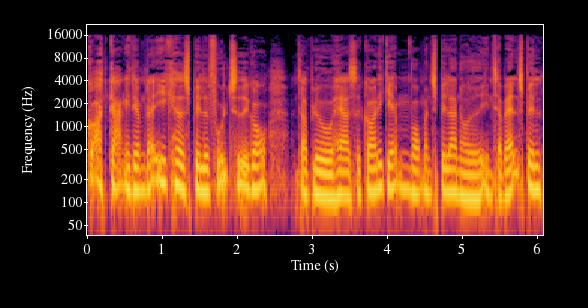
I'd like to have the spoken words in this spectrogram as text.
godt gang i dem, der ikke havde spillet fuld tid i går. Der blev herset godt igennem, hvor man spiller noget intervalspil.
